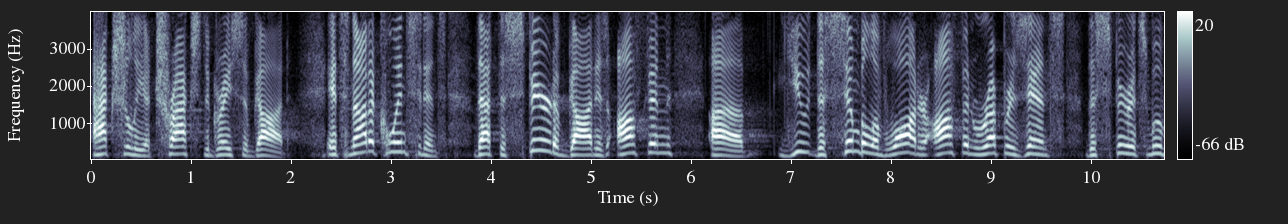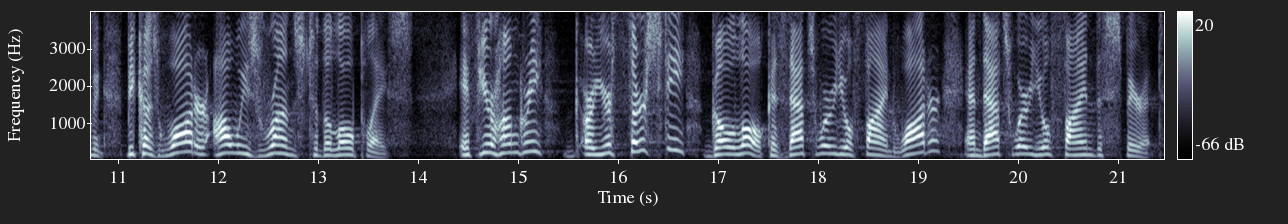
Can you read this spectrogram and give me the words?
actually attracts the grace of God. It's not a coincidence that the Spirit of God is often, uh, you, the symbol of water often represents the Spirit's moving because water always runs to the low place. If you're hungry or you're thirsty, go low because that's where you'll find water and that's where you'll find the Spirit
